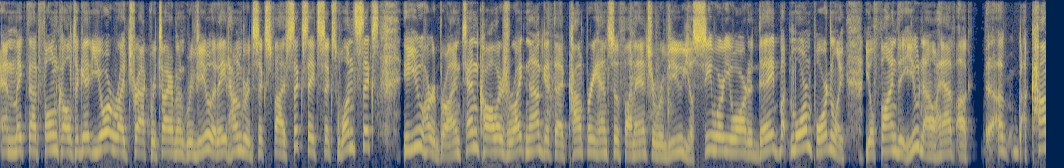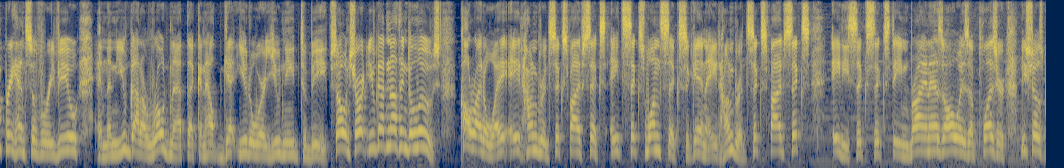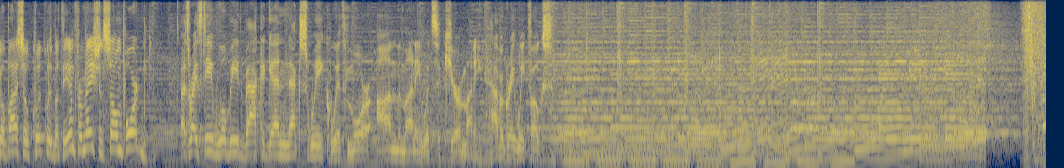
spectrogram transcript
and make that phone call to get your right track retirement review at 800 656 8616. You heard Brian, 10 callers right now get that comprehensive financial review. You'll see where you are today, but more importantly, you'll find that you now have a a, a, comprehensive review, and then you've got a roadmap that can help get you to where you need to be. So, in short, you've got nothing to lose. Call right away, 800 656 8616. Again, 800 656 8616. Brian, as always, a pleasure. These shows go by so quickly, but the information's so important. That's right, Steve. We'll be back again next week with more On the Money with Secure Money. Have a great week, folks.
